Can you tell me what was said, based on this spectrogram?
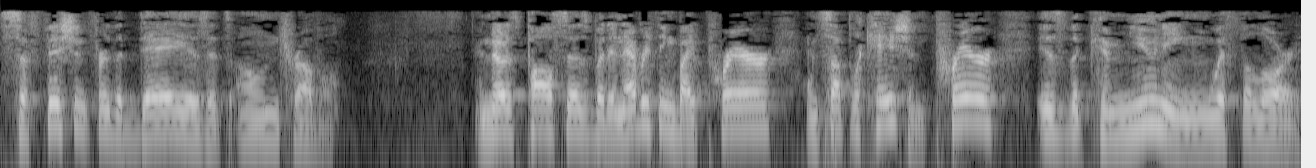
Sufficient for the day is its own trouble." And notice Paul says, but in everything by prayer and supplication. Prayer is the communing with the Lord.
